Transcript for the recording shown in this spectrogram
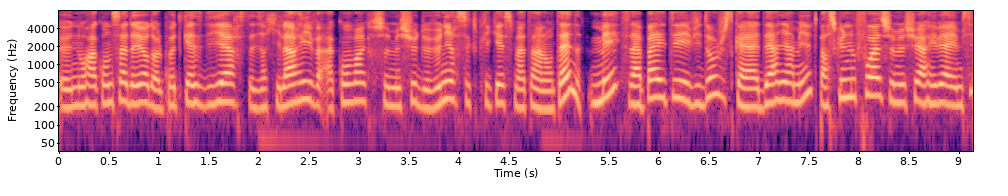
euh, nous raconte ça d'ailleurs dans le podcast d'hier, c'est-à-dire qu'il arrive à convaincre ce monsieur de venir s'expliquer ce matin à l'antenne, mais ça n'a pas été évident jusqu'à la dernière minute parce qu'une fois ce monsieur arrivé à M6,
